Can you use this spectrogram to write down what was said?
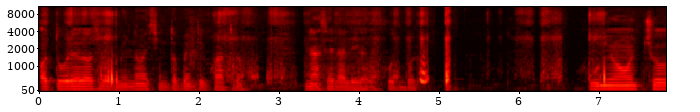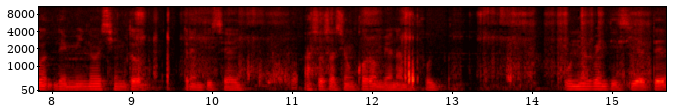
Octubre 12 de 1924. Nace la Liga de Fútbol. Junio 8 de 1936. Asociación Colombiana de Fútbol. Junio 27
